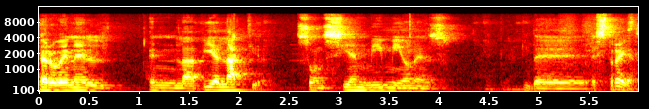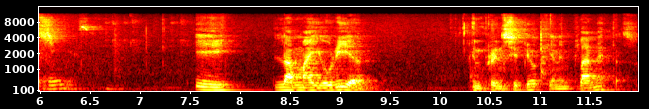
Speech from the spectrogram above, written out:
Pero en, el, en la Vía Láctea son 100 mil millones de estrellas. Y la mayoría, en principio, tienen planetas.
